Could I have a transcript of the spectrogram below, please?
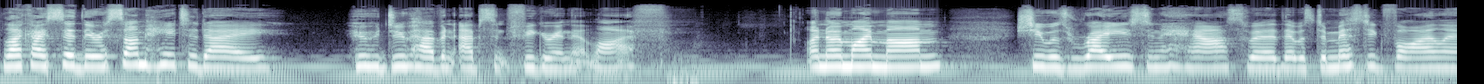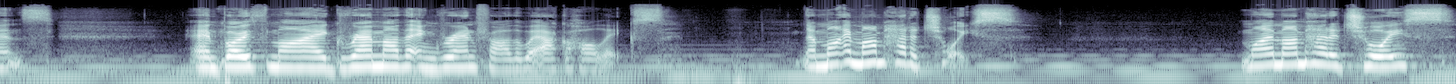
Like I said, there are some here today who do have an absent figure in their life. I know my mum, she was raised in a house where there was domestic violence, and both my grandmother and grandfather were alcoholics. Now, my mum had a choice. My mum had a choice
